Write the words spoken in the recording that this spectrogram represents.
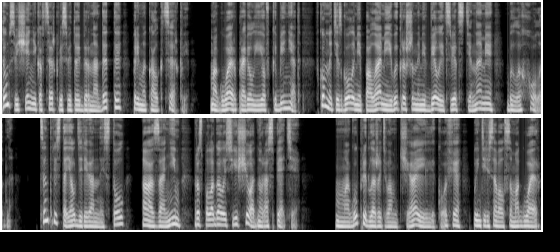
Дом священника в церкви Святой Бернадетты примыкал к церкви. Магуайр провел ее в кабинет. В комнате с голыми полами и выкрашенными в белый цвет стенами было холодно. В центре стоял деревянный стол, а за ним располагалось еще одно распятие. «Могу предложить вам чай или кофе?» — поинтересовался Магуайр.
